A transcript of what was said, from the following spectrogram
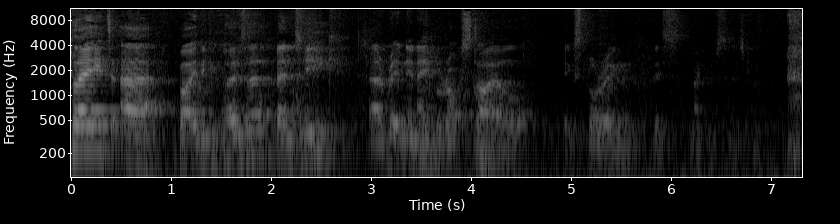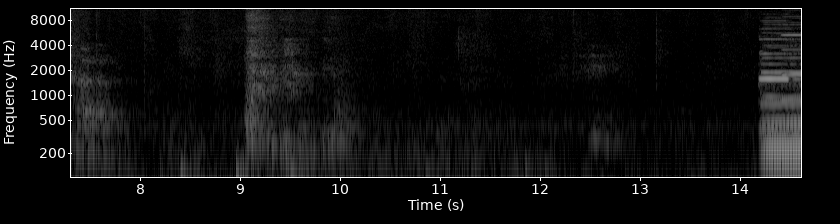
played uh, by the composer Ben Teague, uh, written in a Baroque style exploring this magnificent instrument. Thank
